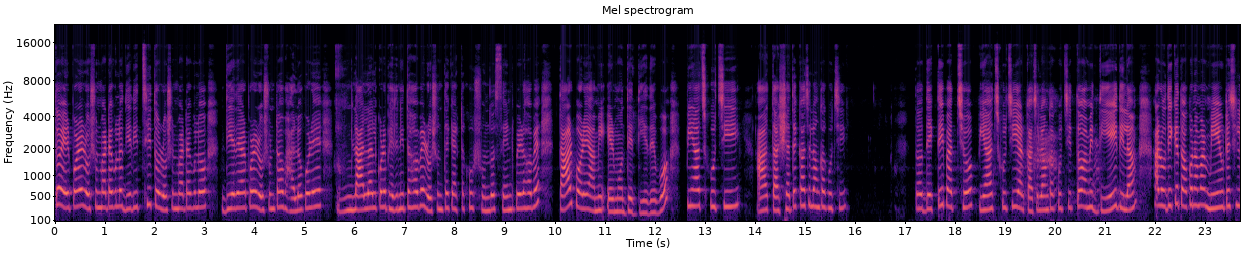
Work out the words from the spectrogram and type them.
তো এরপরে রসুন বাটাগুলো দিয়ে দিচ্ছি। তো রসুন বাটাগুলো দিয়ে দেওয়ার পরে রসুনটাও ভালো করে লাল লাল করে ভেজে নিতে হবে। রসুন থেকে একটা খুব সুন্দর সেন্ট বের হবে। তারপরে আমি এর মধ্যে দিয়ে দেব পেঁয়াজ কুচি আর তার সাথে কাঁচা লঙ্কা কুচি। তো দেখতেই পাচ্ছ, পেঁয়াজ কুচি আর কাঁচা লঙ্কা কুচি তো আমি দিয়েই দিলাম। আর ওদিকে তখন আমার মেয়ে উঠেছিল,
